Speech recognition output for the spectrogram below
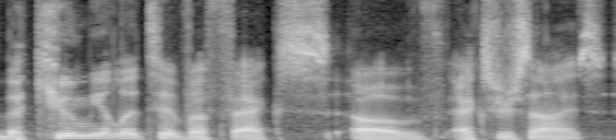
the cumulative effects of exercise?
